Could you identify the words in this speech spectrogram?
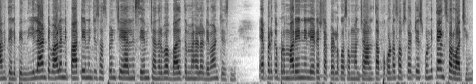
ఆమె తెలిపింది. ఇలాంటి వాళ్ళని పార్టీ నుంచి సస్పెండ్ చేయాలని సీఎం చంద్రబాబు బాధిత మహిళ డిమాండ్ చేసింది. ఎప్పటికప్పుడు మరిన్ని లేటెస్ట్ అప్డేట్ల కోసం మన ఛానల్ తప్పకుండా సబ్స్క్రైబ్ చేసుకోండి. Thanks for watching.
